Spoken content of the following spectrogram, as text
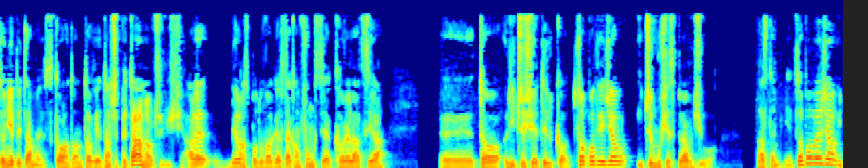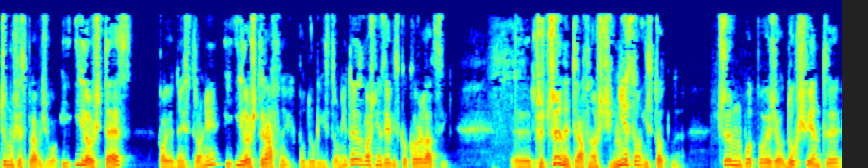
to nie pytamy skąd on to wie, znaczy pytamy oczywiście, ale biorąc pod uwagę taką funkcję jak korelacja, to liczy się tylko co powiedział i czy mu się sprawdziło. Następnie, co powiedział i czy mu się sprawdziło. I ilość tez po jednej stronie i ilość trafnych po drugiej stronie, to jest właśnie zjawisko korelacji. Y, przyczyny trafności nie są istotne. Czy mu podpowiedział Duch Święty,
